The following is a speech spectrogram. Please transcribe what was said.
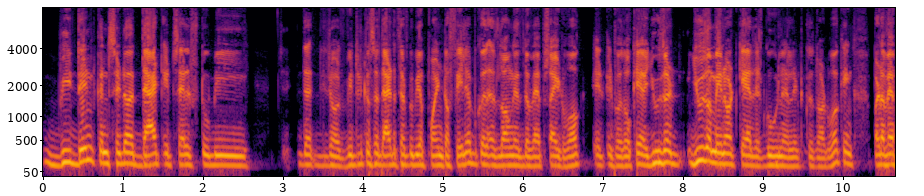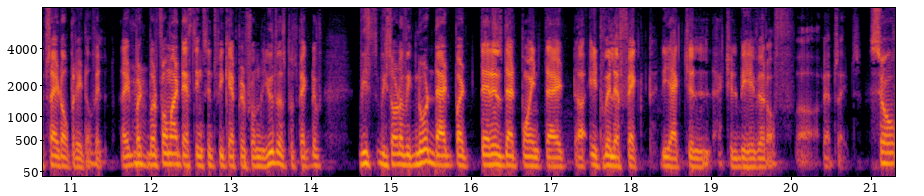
we didn't consider that itself to be that you know we didn't consider that itself to be a point of failure because as long as the website worked, it, it was okay. A user user may not care that Google Analytics is not working, but a website operator will, right? Mm. But hmm. but from our testing, since we kept it from the user's perspective, we we sort of ignored that. But there is that point that uh, it will affect the actual actual behavior of uh, websites. So,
